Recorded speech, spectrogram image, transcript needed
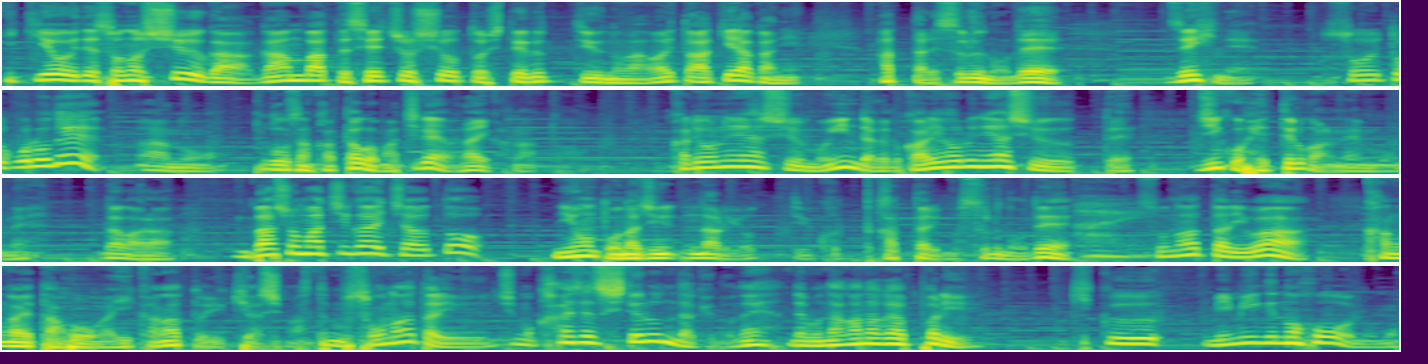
勢いでその州が頑張って成長しようとしてるっていうのが割と明らかにあったりするのでぜひねそういうところであの不動産買った方が間違いはないかなと。カリフォルニア州もいいんだけどカリフォルニア州って人口減ってるからねもうね。だから場所間違えちゃうと日本と同じになるよっていう買ったりもするので、はい、その辺りは考えた方がいいかなという気がします。でもそのあたりうちも解説してるんだけどね。でもなかなかやっぱり聞く耳の方のも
